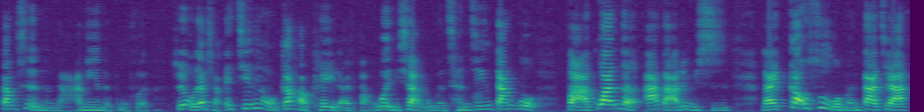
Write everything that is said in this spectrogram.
当事人的拿捏的部分，所以我在想，哎，今天我刚好可以来访问一下我们曾经当过法官的阿达律师，来告诉我们大家，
